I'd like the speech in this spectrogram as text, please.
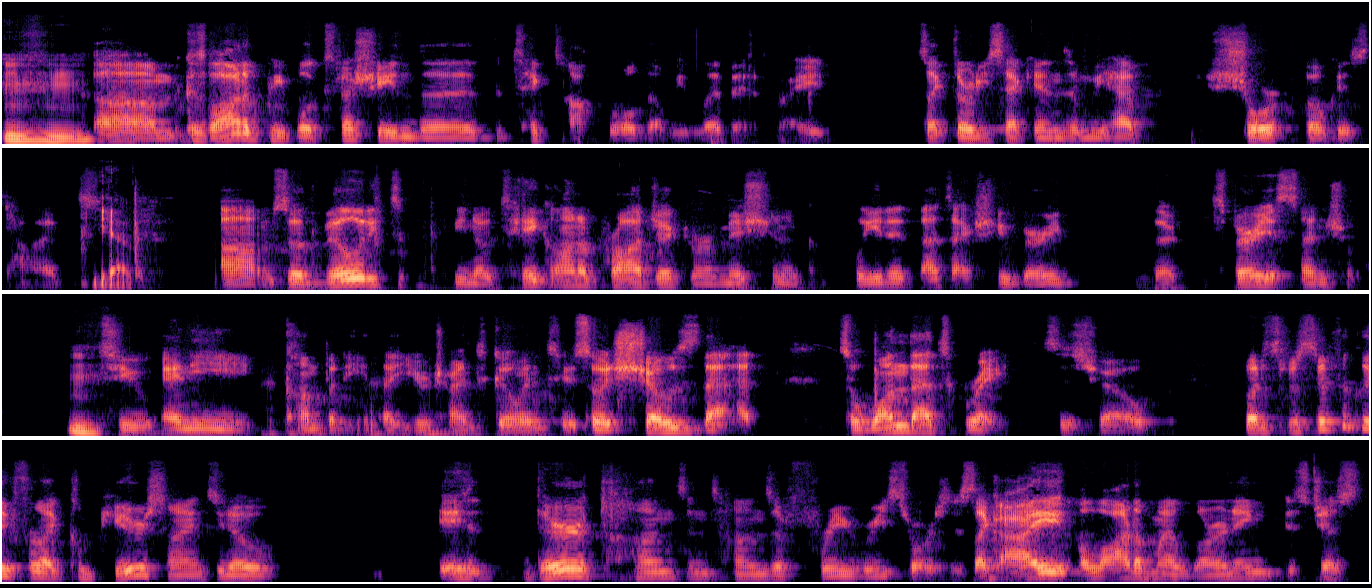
mm-hmm. Um, because a lot of people, especially in the the TikTok world that we live in, right? It's like 30 seconds, and we have short focus times. Yep. Um, so the ability to you know take on a project or a mission and complete it, that's actually very it's very essential Mm. to any company that you're trying to go into. So it shows that. So one, that's great to show, but specifically for like computer science, you know, it, there are tons and tons of free resources. Like I, a lot of my learning is just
